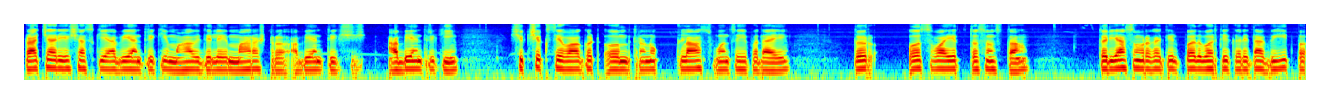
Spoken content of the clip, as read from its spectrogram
प्राचार्य शासकीय अभियांत्रिकी महाविद्यालय महाराष्ट्र अभियांत्रिक शि अभियांत्रिकी शिक्षक सेवा गट अ मित्रांनो क्लास वनचं हे पद आहे. तर अस्वायत्त संस्था. तर या संवर्गातील पद भरतीकरिता विहित प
